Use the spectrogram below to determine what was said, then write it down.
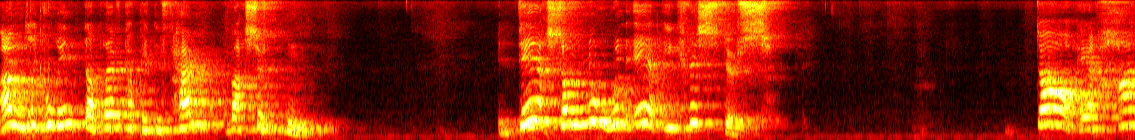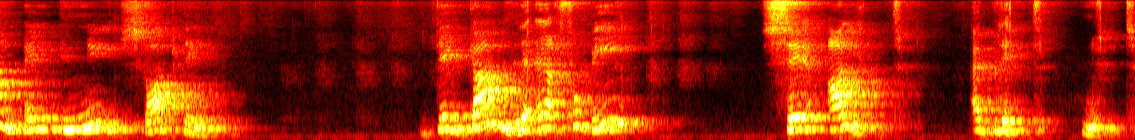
Andre Korinterbrev, kapittel 5, vers 17. Dersom noen er i Kristus, da er han en ny skapning. Det gamle er forbi. Se, alt er blitt nytt.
